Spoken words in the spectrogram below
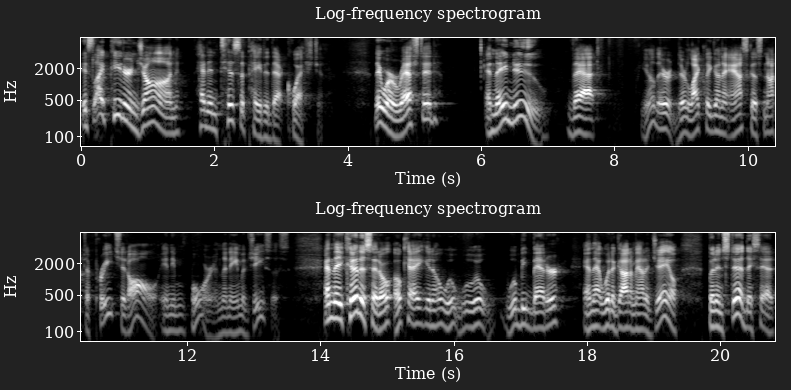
It's like Peter and John had anticipated that question. They were arrested and they knew that you know, they're, they're likely going to ask us not to preach at all anymore in the name of Jesus. And they could have said, oh, okay, you know, we'll, we'll, we'll be better, and that would have got them out of jail. But instead they said,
